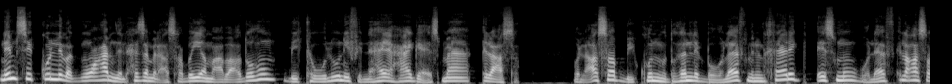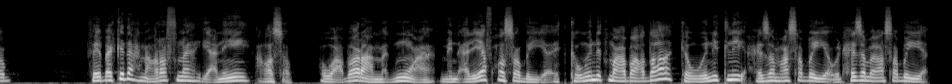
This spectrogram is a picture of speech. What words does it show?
نمسك كل مجموعة من الحزم العصبية مع بعضهم بيكونوني في النهاية حاجة اسمها العصب والعصب بيكون متغلف بغلاف من الخارج اسمه غلاف العصب. فيبقى كده إحنا عرفنا يعني إيه عصب. هو عبارة عن مجموعة من ألياف عصبية اتكونت مع بعضها كونت لي حزم عصبية والحزم العصبية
